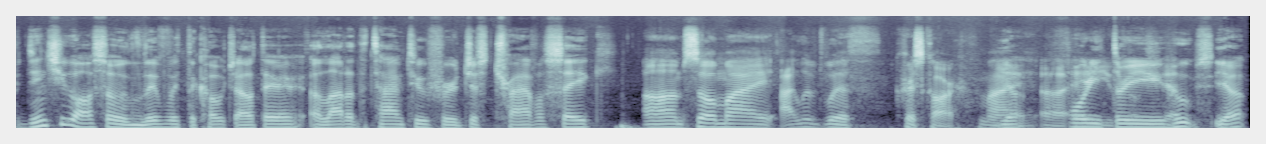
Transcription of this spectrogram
But didn't you also live with the coach out there a lot of the time too for just travel sake? Um, so my I lived with Chris Carr, my Yep. uh, 43 coach. Yep. hoops. Yep.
